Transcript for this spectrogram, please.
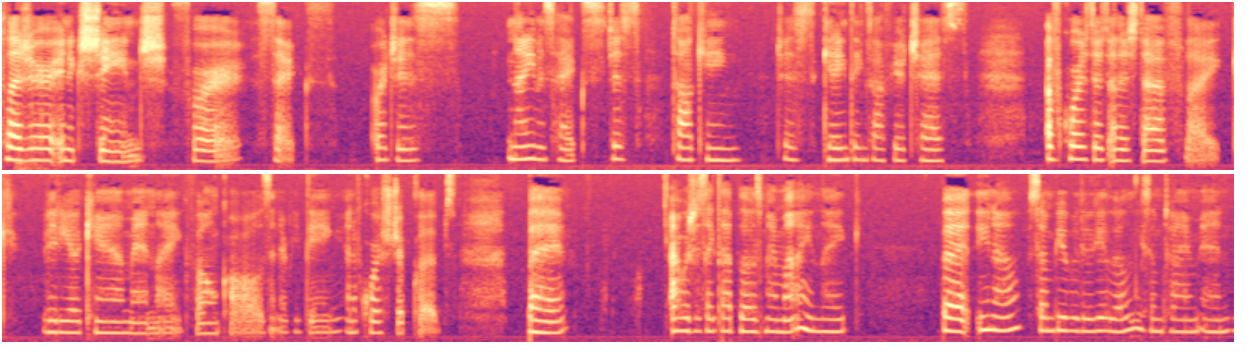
pleasure in exchange for sex or just not even sex, just talking, just getting things off your chest. Of course, there's other stuff like video cam and like phone calls and everything, and of course, strip clubs. But I was just like, that blows my mind. Like, but you know, some people do get lonely sometime, and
